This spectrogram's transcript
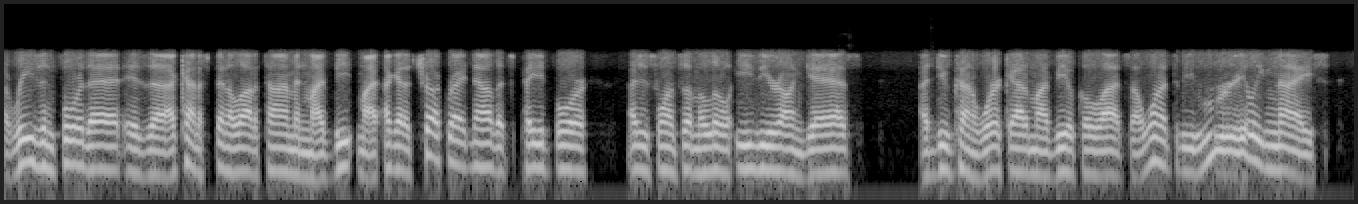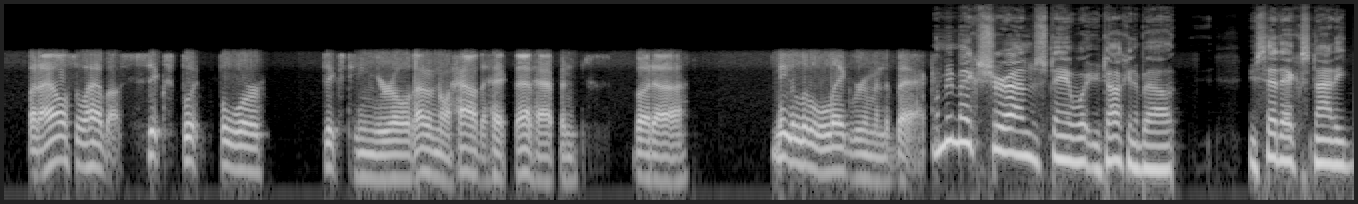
a reason for that is uh, I kind of spend a lot of time in my beat. my. I got a truck right now that's paid for. I just want something a little easier on gas. I do kind of work out of my vehicle a lot, so I want it to be really nice. But I also have a six foot four, 16 year old. I don't know how the heck that happened, but uh, need a little leg room in the back. Let me make sure I understand what you're talking about. You said X90.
